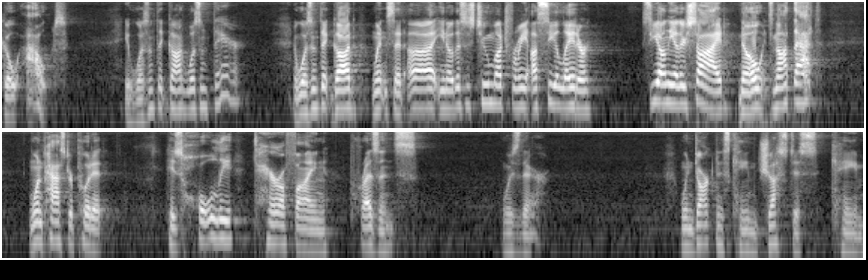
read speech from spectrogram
go out. It wasn't that God wasn't there. It wasn't that God went and said, uh, you know, this is too much for me. I'll see you later. See you on the other side. No, it's not that. One pastor put it, his holy, terrifying presence was there. When darkness came, justice came,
